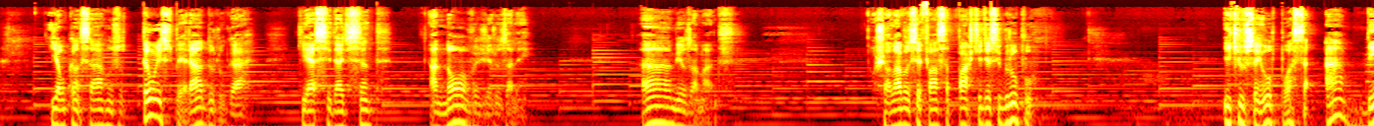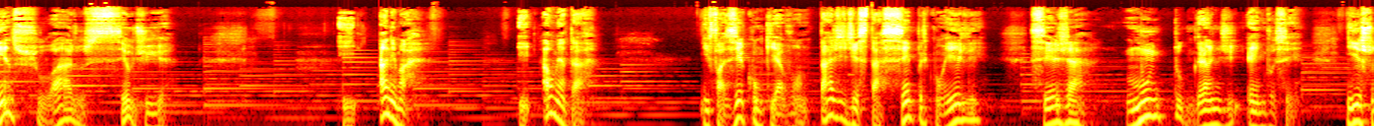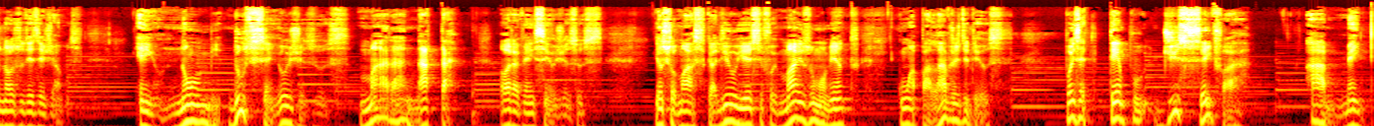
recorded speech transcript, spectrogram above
e alcançarmos o tão esperado lugar que é a Cidade Santa, a Nova Jerusalém. Ah, meus amados, oxalá você faça parte desse grupo e que o Senhor possa abençoar o seu dia e animar e aumentar e fazer com que a vontade de estar sempre com Ele seja muito grande em você. E isso nós o desejamos. Em o nome do Senhor Jesus. Maranata. Ora vem, Senhor Jesus. Eu sou Márcio Calil e esse foi mais um momento com a palavra de Deus. Pois é tempo de ceifar. Amém.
